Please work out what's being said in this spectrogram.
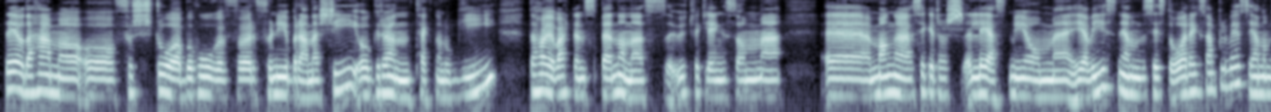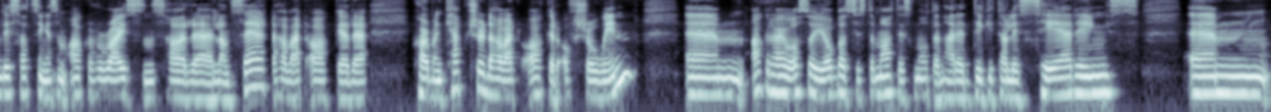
Det er jo det her med å forstå behovet for fornybar energi og grønn teknologi. Det har jo vært en spennende utvikling som eh, mange sikkert har lest mye om i avisen gjennom det siste året, eksempelvis. Gjennom de satsingene som Aker Horizons har lansert. Det har vært Aker Carbon Capture, det har vært Aker Offshore Wind. Aker har jo også jobba systematisk mot den her digitaliserings um,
